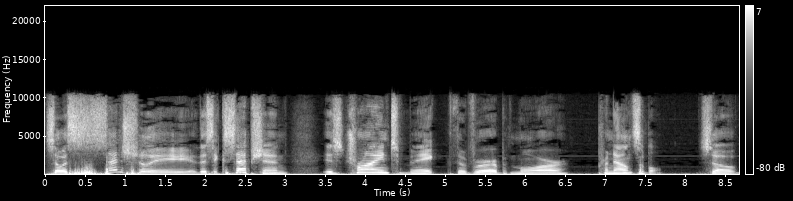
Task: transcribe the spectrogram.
So essentially, this exception is trying to make the verb more pronounceable. So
